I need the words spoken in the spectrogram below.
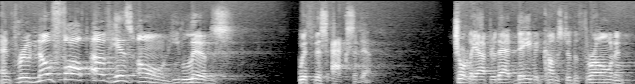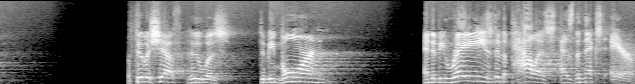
and through no fault of his own, he lives with this accident. Shortly after that, David comes to the throne, and Mephibosheth, who was to be born and to be raised in the palace as the next heir.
